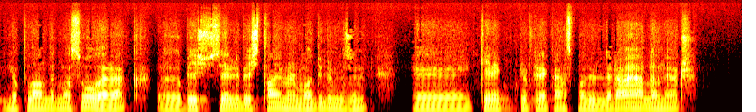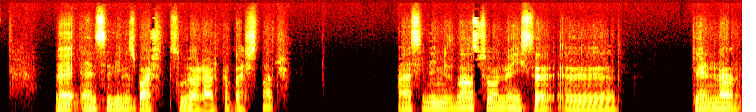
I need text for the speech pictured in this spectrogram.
yapılandırması olarak e, 555 timer modülümüzün e, gerekli frekans modülleri ayarlanıyor ve LCD'miz başlatılıyor arkadaşlar. LCD'mizden sonra ise e, gelinen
